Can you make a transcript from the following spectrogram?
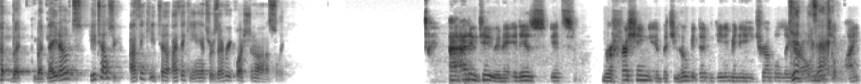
But but but Nate Oats, he tells you. I think he tell. I think he answers every question honestly. I, I do too, and it is it's refreshing, but you hope it doesn't get him in any trouble later Yeah, on, exactly. which it might.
